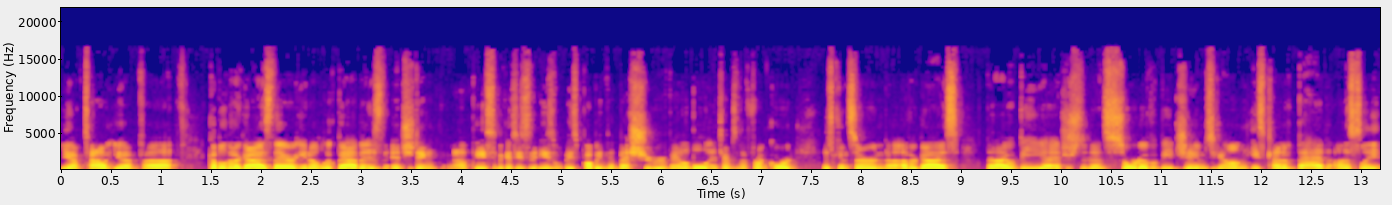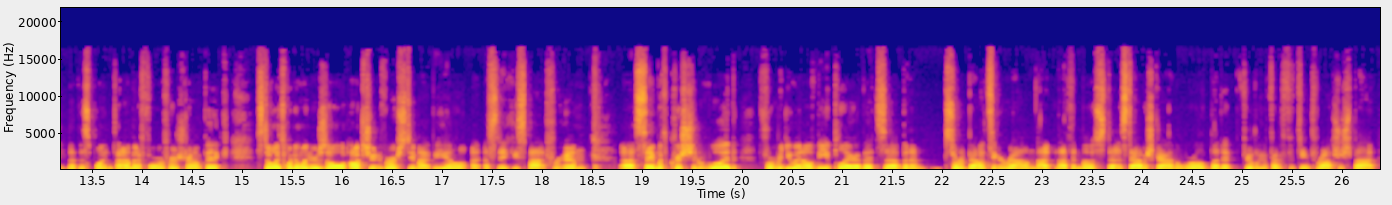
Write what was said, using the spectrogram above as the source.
you have Tout, you have uh, couple other guys there. You know, Luke Babbitt is the interesting uh, piece because he's, he's he's probably the best shooter available in terms of the front court is concerned. Uh, other guys that I would be uh, interested in sort of would be James Young. He's kind of bad, honestly, at this point in time. But a former first round pick, still only 21 years old. Hawks University might be a, a sneaky spot for him. Uh, same with Christian Wood, former UNLV player that's uh, been sort of bouncing around. Not not the most uh, established guy in the world, but if you're looking for the 15th roster spot,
